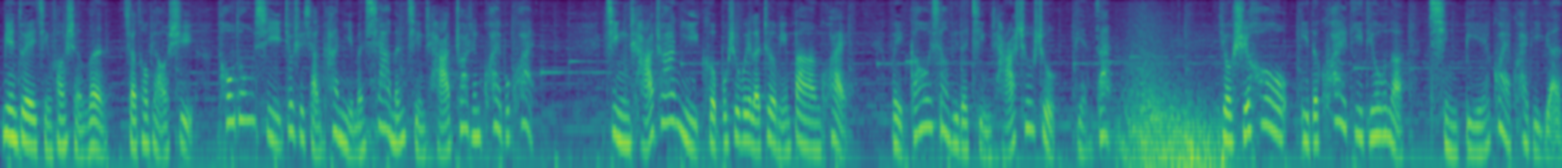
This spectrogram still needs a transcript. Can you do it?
面对警方审问，小偷表示偷东西就是想看你们厦门警察抓人快不快。警察抓你可不是为了证明办案快，为高效率的警察叔叔点赞。有时候你的快递丢了，请别怪快递员。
